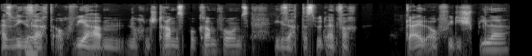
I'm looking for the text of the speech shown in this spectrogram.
Also wie Ja. gesagt, auch wir haben noch ein strammes Programm vor uns. Wie gesagt, das wird einfach geil auch für die Spieler.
